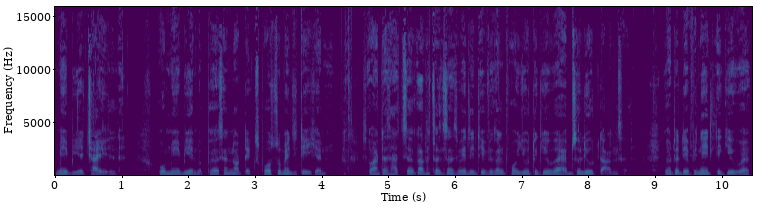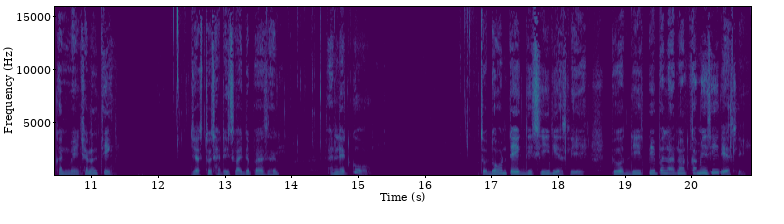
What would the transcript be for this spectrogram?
maybe a child, or maybe a person not exposed to meditation. So under such circumstances, very difficult for you to give an absolute answer. You have to definitely give a conventional thing. Just to satisfy the person and let go. So don't take this seriously because these people are not coming seriously.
